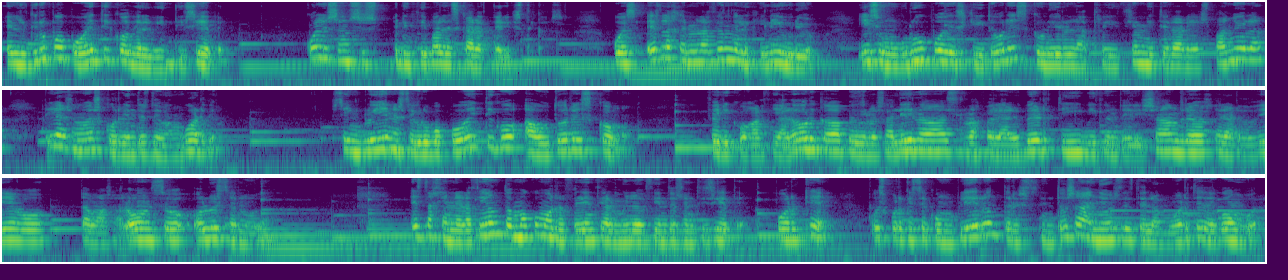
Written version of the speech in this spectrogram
El grupo poético del 27. ¿Cuáles son sus principales características? Pues es la generación del equilibrio y es un grupo de escritores que unieron la tradición literaria española y las nuevas corrientes de vanguardia. Se incluyen en este grupo poético autores como Federico García Lorca, Pedro Salinas, Rafael Alberti, Vicente Lisandro, Gerardo Diego, Tomás Alonso o Luis Cernuda. Esta generación tomó como referencia al 1927. ¿Por qué? Pues porque se cumplieron 300 años desde la muerte de Góngora,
